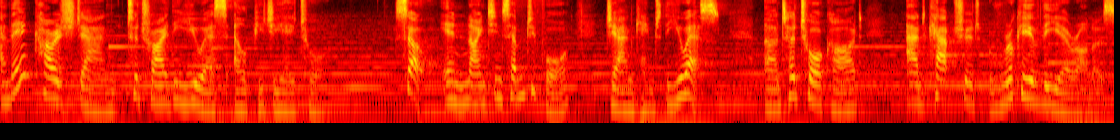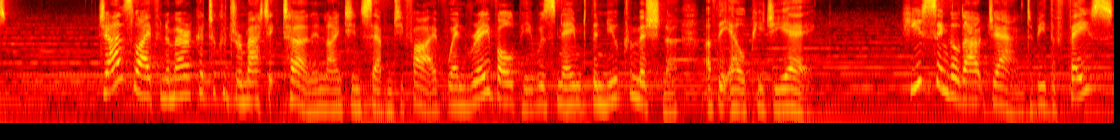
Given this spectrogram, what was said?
and they encouraged Jan to try the US LPGA Tour. So, in 1974, Jan came to the US, earned her tour card, and captured Rookie of the Year honors. Jan's life in America took a dramatic turn in 1975 when Ray Volpe was named the new commissioner of the LPGA. He singled out Jan to be the face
